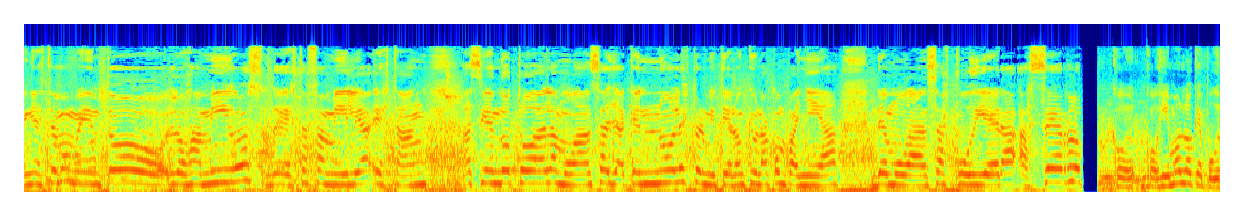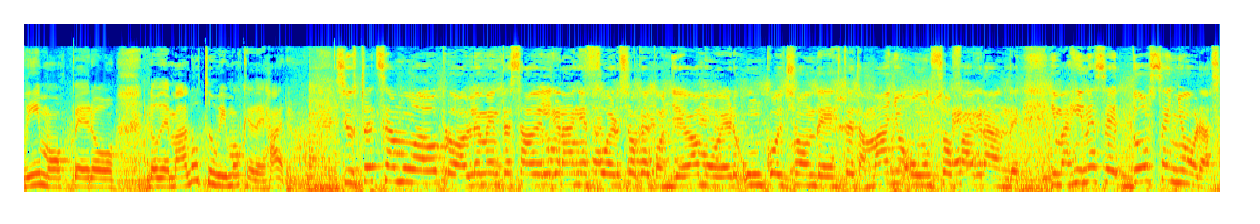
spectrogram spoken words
En este momento los amigos de esta familia están haciendo toda la mudanza ya que no les permitieron que una compañía de mudanzas pudiera hacerlo. Cogimos lo que pudimos, pero lo demás lo tuvimos que dejar. Si usted se ha mudado, probablemente sabe el gran esfuerzo que conlleva mover un colchón de este tamaño o un sofá grande. Imagínese dos señoras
